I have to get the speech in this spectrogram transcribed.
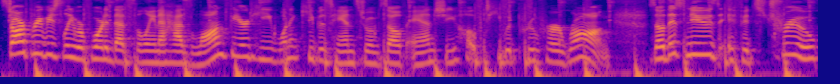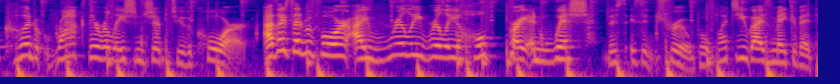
Star previously reported that Selena has long feared he wouldn't keep his hands to himself and she hoped he would prove her wrong. So this news, if it's true, could rock their relationship to the core. As I said before, I really, really hope, pray, and wish this isn't true, but what do you guys make of it?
